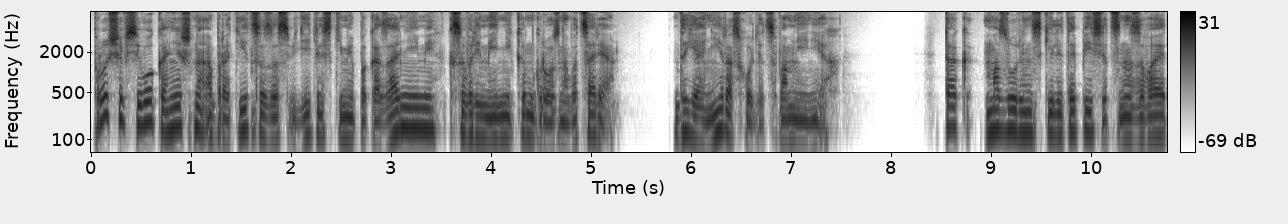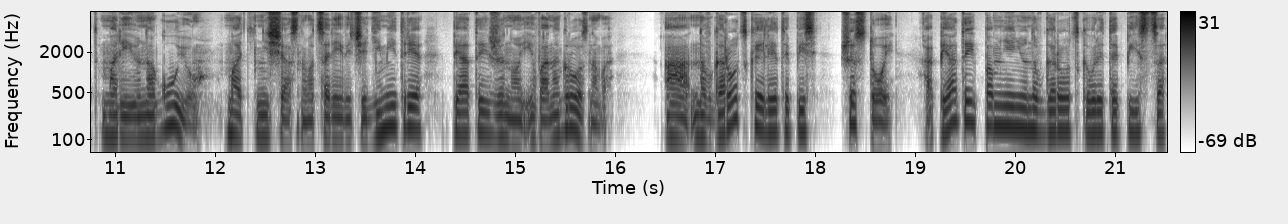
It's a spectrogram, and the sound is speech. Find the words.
Проще всего, конечно, обратиться за свидетельскими показаниями к современникам Грозного царя. Да и они расходятся во мнениях – так мазуринский летописец называет Марию Нагую, мать несчастного царевича Дмитрия, пятой женой Ивана Грозного, а новгородская летопись – шестой, а пятой, по мнению новгородского летописца,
